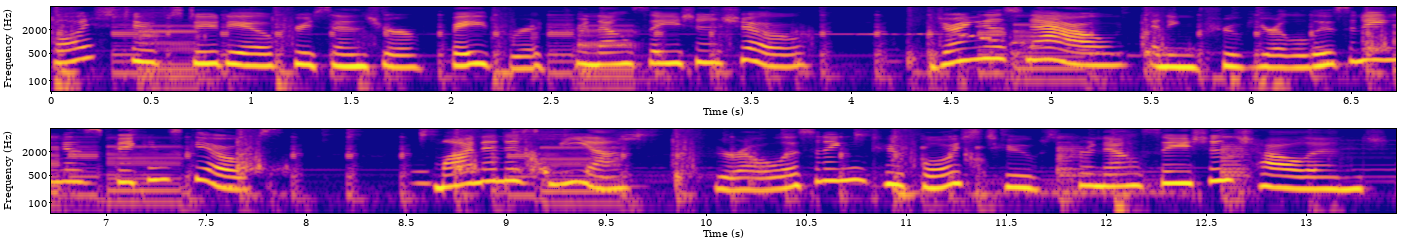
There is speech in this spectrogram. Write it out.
VoiceTube Studio presents your favorite pronunciation show. Join us now and improve your listening and speaking skills. My name is Mia. You are listening to VoiceTube's Pronunciation Challenge.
